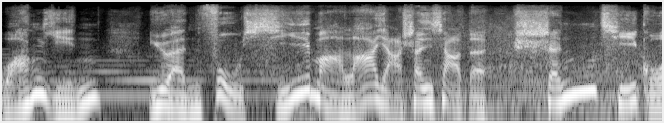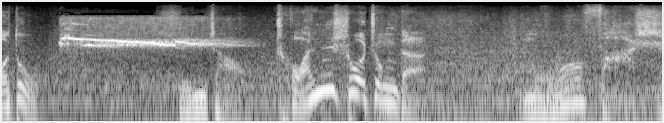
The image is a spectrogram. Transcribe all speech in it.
王寅远赴喜马拉雅山下的神奇国度，寻找传说中的魔法师。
